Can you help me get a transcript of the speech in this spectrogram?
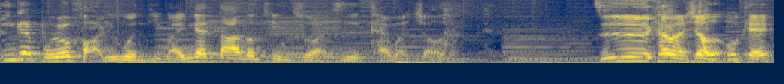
应该不会有法律问题吧？应该大家都听出来是开玩笑的。只是开玩笑的，OK。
